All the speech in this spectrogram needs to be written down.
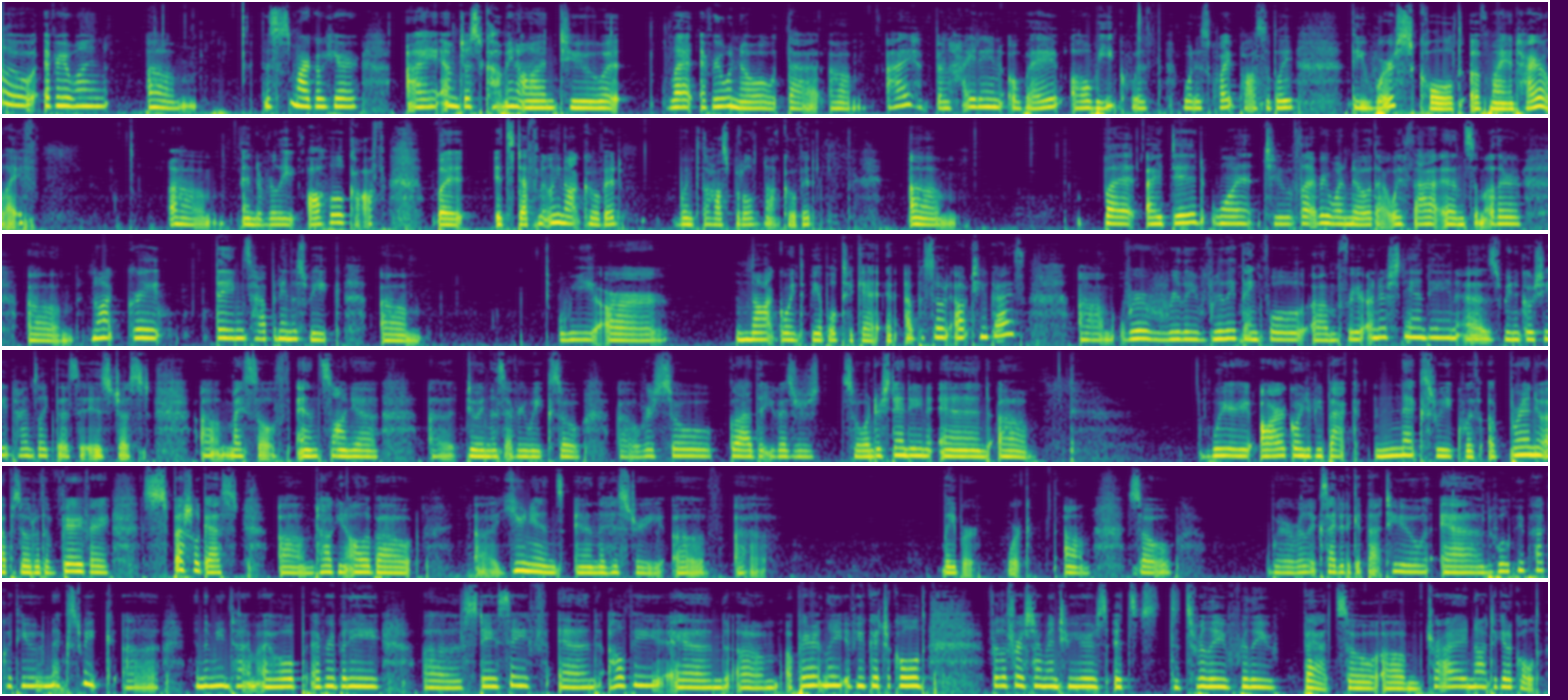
Hello, everyone. Um, this is Margot here. I am just coming on to let everyone know that um, I have been hiding away all week with what is quite possibly the worst cold of my entire life. Um, and a really awful cough, but it's definitely not COVID. Went to the hospital, not COVID. Um, but I did want to let everyone know that with that and some other um, not great things happening this week, um, we are not going to be able to get an episode out to you guys. Um, we're really, really thankful um, for your understanding as we negotiate times like this. It is just um, myself and Sonia uh, doing this every week. So uh, we're so glad that you guys are so understanding and um, we are going to be back next week with a brand new episode with a very very special guest um, talking all about uh, unions and the history of uh, labor work. Um, so we're really excited to get that to you and we'll be back with you next week. Uh, in the meantime i hope everybody uh, stays safe and healthy and um, apparently if you catch a cold for the first time in two years it's it's really really bad. So um, try not to get a cold.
